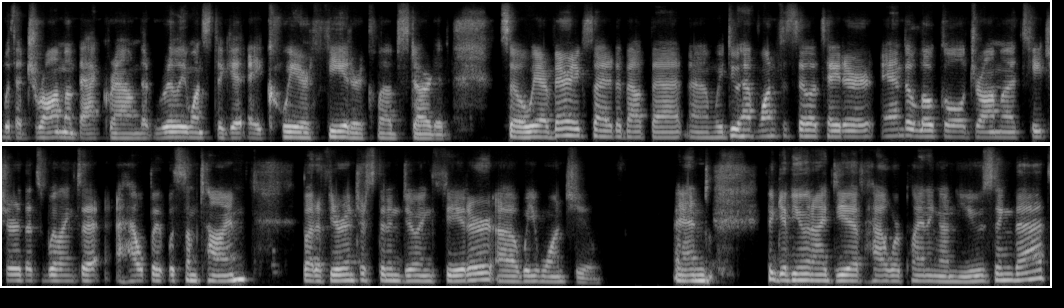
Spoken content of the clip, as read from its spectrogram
with a drama background that really wants to get a queer theater club started. So we are very excited about that. Um, we do have one facilitator and a local drama teacher that's willing to help it with some time. But if you're interested in doing theater, uh, we want you. And to give you an idea of how we're planning on using that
